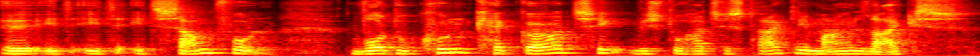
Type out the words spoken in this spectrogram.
øh, et, et, et samfund, hvor du kun kan gøre ting, hvis du har tilstrækkeligt mange likes.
